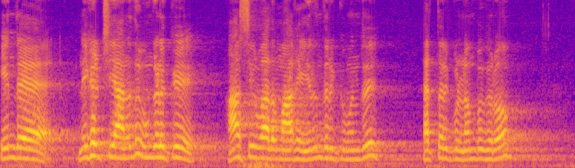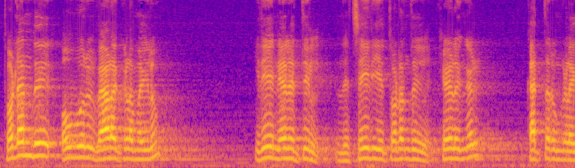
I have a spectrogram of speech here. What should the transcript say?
இந்த நிகழ்ச்சியானது உங்களுக்கு ஆசீர்வாதமாக இருந்திருக்கும் என்று கர்த்தருக்குள் நம்புகிறோம். தொடர்ந்து ஒவ்வொரு வியாழக்கிழமையிலும் இதே நேரத்தில் இந்த செய்தியை தொடர்ந்து கேளுங்கள். கர்த்தர் உங்களை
